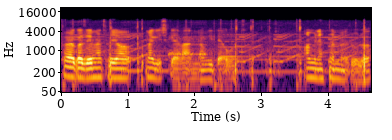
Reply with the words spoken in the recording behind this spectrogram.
Főleg azért, mert hogy a, meg is kell vágni a videót. Aminek nem örülök.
